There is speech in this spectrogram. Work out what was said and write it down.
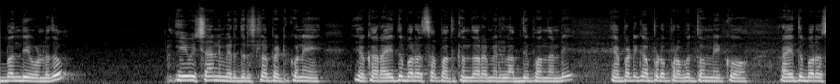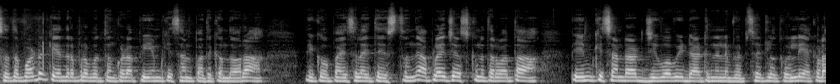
ఇబ్బంది ఉండదు. ఈ విషయాన్ని మీరు దృష్టిలో పెట్టుకుని ఈ యొక్క రైతు భరోసా పథకం ద్వారా మీరు లబ్ధి పొందండి. ఎప్పటికప్పుడు ప్రభుత్వం మీకు రైతు భరోసాతో పాటు కేంద్ర ప్రభుత్వం కూడా పీఎం కిసాన్ పథకం ద్వారా మీకు పైసలు అయితే ఇస్తుంది. అప్లై చేసుకున్న తర్వాత PM Kisan dot G O V dot in అనే వెబ్సైట్లోకి వెళ్ళి అక్కడ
